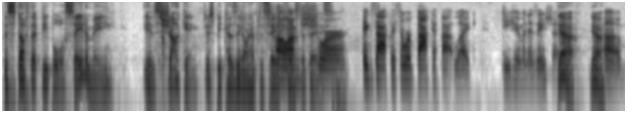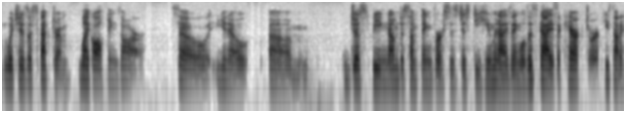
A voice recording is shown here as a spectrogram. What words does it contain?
the stuff that people will say to me is shocking just because they don't have to say it oh, face I'm to face. sure. Exactly. So we're back at that like dehumanization. Yeah, yeah. um, which is a spectrum, like all things are. So, you know, um, just being numb to something versus just dehumanizing. Well, this guy is a character. He's not a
